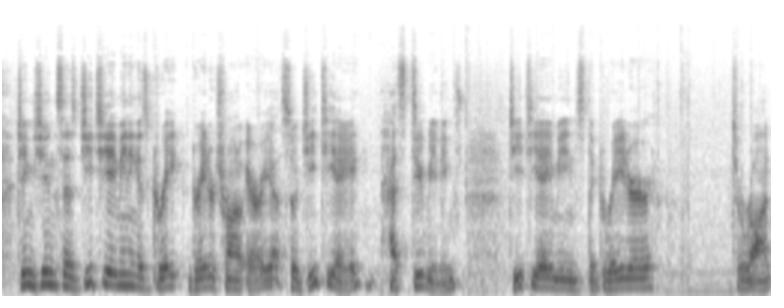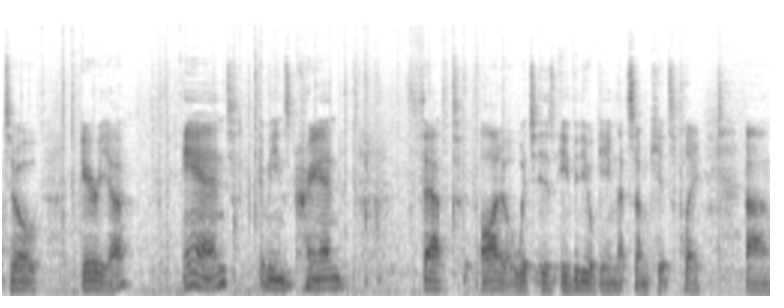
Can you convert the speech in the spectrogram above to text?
Jing Jun says GTA meaning is great Greater Toronto Area. So GTA has two meanings. GTA means the Greater Toronto Area, and it means Grand Theft Auto, which is a video game that some kids play. Uh,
